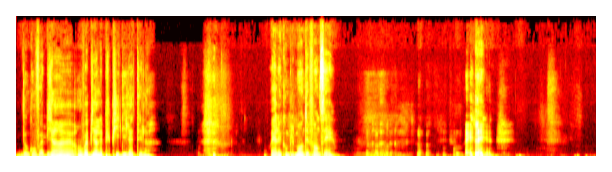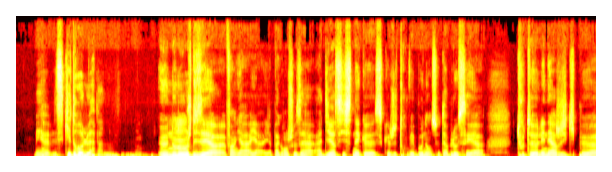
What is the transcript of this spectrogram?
Donc on voit bien, euh, on voit bien la pupille dilatée là. oui, elle est complètement défoncée. Mais euh, ce qui est drôle, ah pardon. Euh, non, non, je disais, euh, enfin, il n'y a, pas grand-chose à, dire, si ce n'est que ce que j'ai trouvé beau dans ce tableau, c'est euh, toute l'énergie qui peut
